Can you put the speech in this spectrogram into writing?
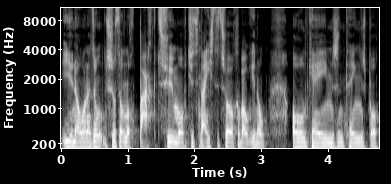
You know, and I don't sort of look back too much. It's nice to talk about, you know, old games and things, but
